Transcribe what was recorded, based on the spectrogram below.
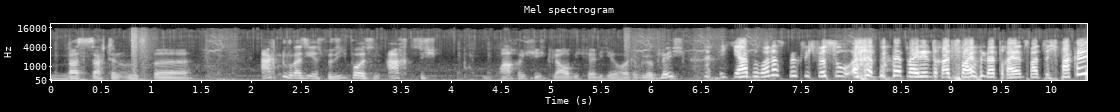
Was sagt denn unsere 38 Explosivbolzen, 80. Ach, ich, ich glaube, ich werde hier heute glücklich. Ja, besonders glücklich wirst du bei den drei- 223 Fackeln.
